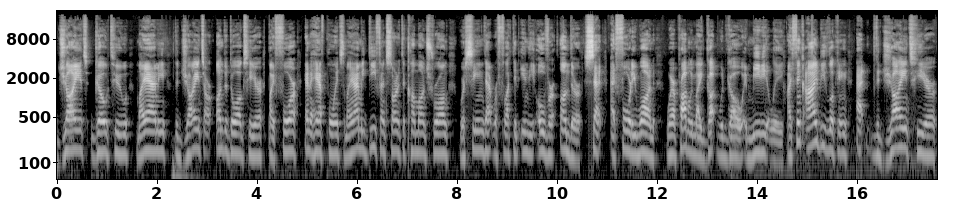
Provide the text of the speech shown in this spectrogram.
Giants go to Miami. The Giants are underdogs here by four and a half points. The Miami defense starting to come on strong. We're seeing that reflected in the over under set at 41, where probably my gut would go immediately. I think I'd be looking at the Giants here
